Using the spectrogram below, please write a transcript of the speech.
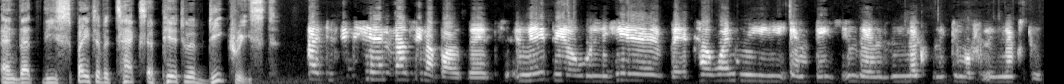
and that the spate of attacks appear to have decreased. I didn't hear nothing about that. Maybe I will hear better when we engage in the next meeting of next week.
